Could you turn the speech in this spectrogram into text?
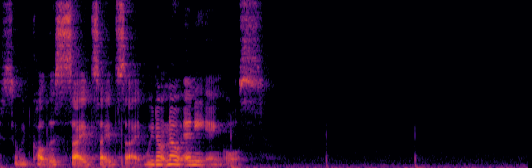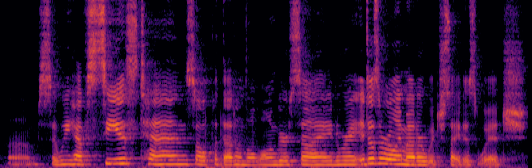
So we'd call this side, side, side. We don't know any angles. Um, so we have C is 10, so I'll put that on the longer side, right? It doesn't really matter which side is which.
